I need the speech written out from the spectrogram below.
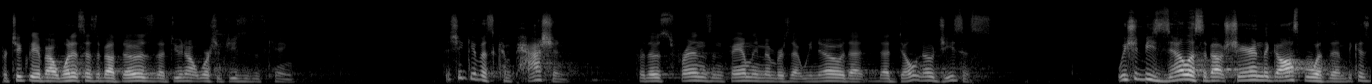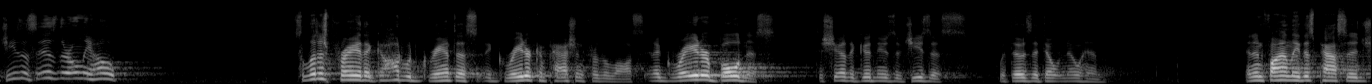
particularly about what it says about those that do not worship Jesus as King, this should give us compassion for those friends and family members that we know that, that don't know Jesus. We should be zealous about sharing the gospel with them because Jesus is their only hope. So let us pray that God would grant us a greater compassion for the lost and a greater boldness to share the good news of Jesus with those that don't know him. And then finally, this passage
